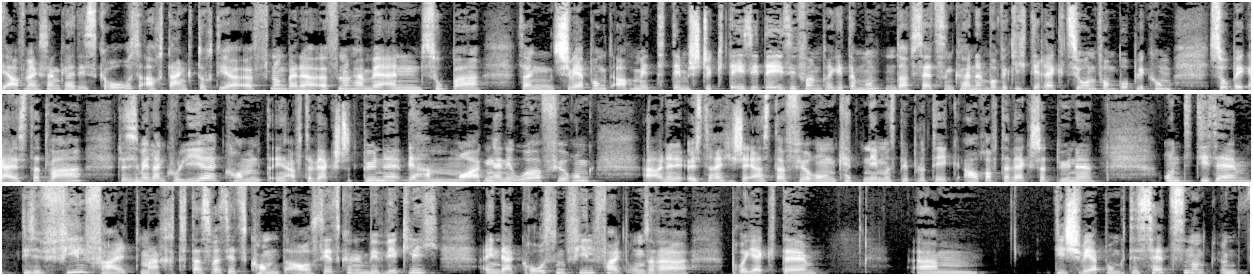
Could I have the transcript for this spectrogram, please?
Die Aufmerksamkeit ist groß, auch dank durch die Eröffnung. Bei der Eröffnung haben wir einen super sagen, Schwerpunkt auch mit dem Stück Daisy Daisy von Brigitta Mundendorf setzen können, wo wirklich die Reaktion vom Publikum so begeistert war. Das ist Melancholie, kommt auf der Werkstattbühne. Wir haben morgen eine Uraufführung, äh, eine österreichische Erstaufführung, Captain Nemos Bibliothek, auch auf der Werkstattbühne. Und diese, diese Vielfalt macht das, was jetzt kommt, aus. Jetzt können wir wirklich in der großen Vielfalt unserer Projekte ähm, die Schwerpunkte setzen und, und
